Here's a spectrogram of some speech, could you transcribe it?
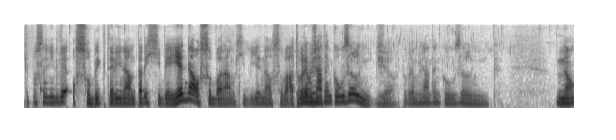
ty poslední dvě osoby, které nám tady chybí. Jedna osoba nám chybí, jedna osoba. A to bude možná ten kouzelník, že jo? To bude možná ten kouzelník. No,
